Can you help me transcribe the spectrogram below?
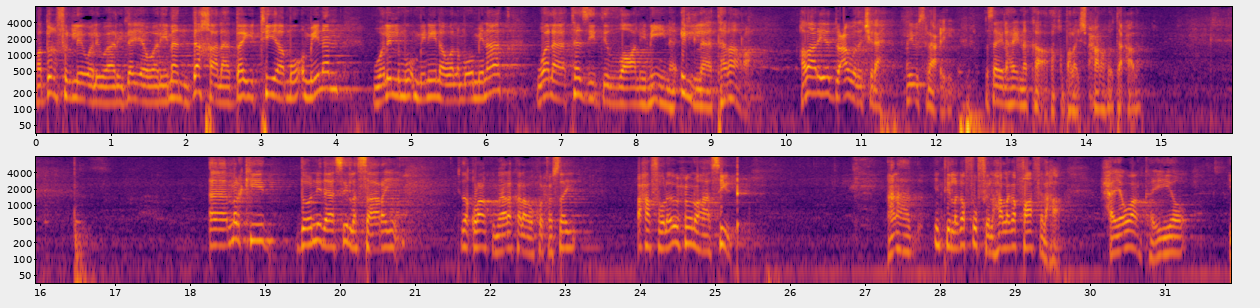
Rabi qfir lii waliwaalidaya waliman dakhala baytiya mu'minan walilmu'miniina waalmu'minaat walaa tazid aldaalimiina ila tabaara habaar iyo duca wada jira ayuu israaciyey asaa ilaahayna ka aqbalay subxaanahu wa tacaala markii doonidaasi la saaray sida qur'aanku meelo kale uu ku xusay waxa fulay wuxuunu ahaa siidh macnaha intii laga fufi lahaa laga faafi lahaa xayawaanka iyo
